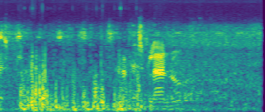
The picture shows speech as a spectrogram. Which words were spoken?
haces plano, plano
